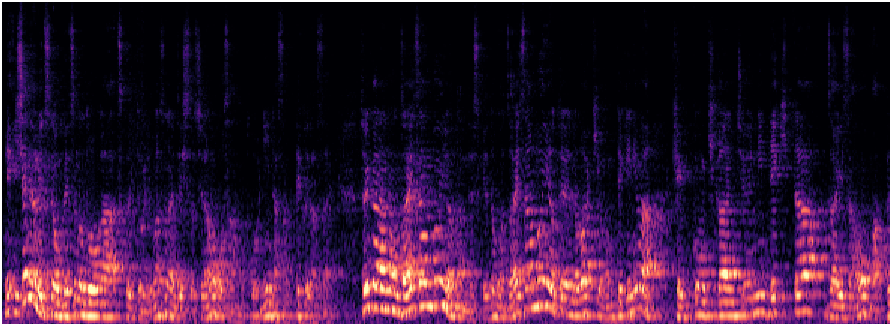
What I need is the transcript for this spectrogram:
で慰謝料についても別の動画作っておりますのでぜひそちらもご参考になさってください。それからあの財産分与なんですけども財産分与というのは基本的には結婚期間中にできた財産を真っ二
